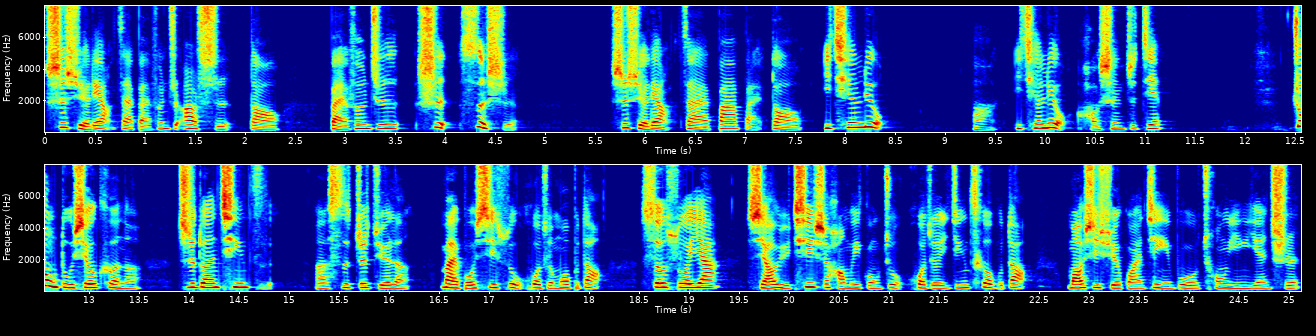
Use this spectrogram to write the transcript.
失血量在百分之二十到百分之四四十。失血量在八百到一千六啊，一千六毫升之间。重度休克呢，肢端青紫啊，四肢厥冷，脉搏细速或者摸不到，收缩压小于七十毫米汞柱或者已经测不到，毛细血管进一步充盈延迟，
